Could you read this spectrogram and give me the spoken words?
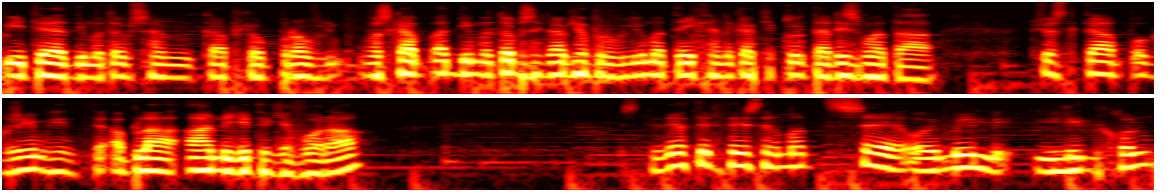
είτε αντιμετώπισαν κάποιο πρόβλημα, βασικά αντιμετώπισαν κάποια προβλήματα, είχαν κάποια κλεταρίσματα. Ουσιαστικά ο Γκρίμιθ απλά άνοιγε τη διαφορά. Στη δεύτερη θέση θερμάτισε ο Εμίλ Λίντχολμ,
